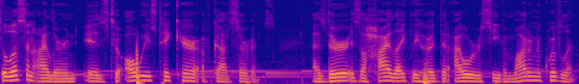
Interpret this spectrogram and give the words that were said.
The lesson I learned is to always take care of God's servants as there is a high likelihood that I will receive a modern equivalent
